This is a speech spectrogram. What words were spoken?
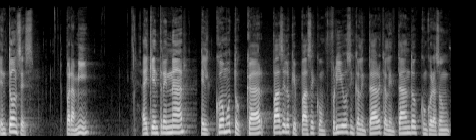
Entonces, para mí, hay que entrenar el cómo tocar, pase lo que pase, con frío, sin calentar, calentando, con corazón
